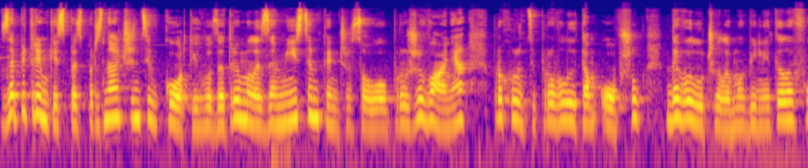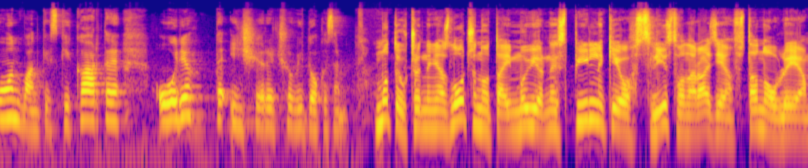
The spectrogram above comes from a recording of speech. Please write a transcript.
За підтримки спецпризначенців корт його затримали за місцем тимчасового проживання. Прохоронці провели там обшук, де вилучили мобільний телефон, банківські карти, одяг та інші речові докази. Мотив вчинення злочину та ймовірних спільників слідство наразі встановлює.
